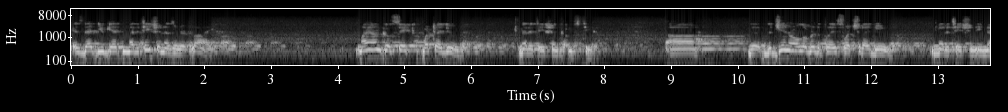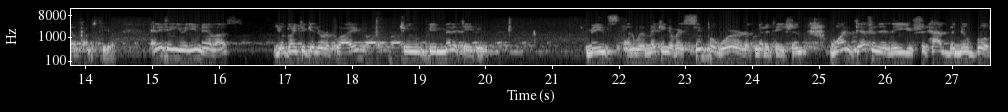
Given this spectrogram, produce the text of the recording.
is that you get meditation as a reply. My uncle's sick, what do I do? Meditation comes to you. Uh, the, the jinn all over the place, what should I do? Meditation email comes to you. Anything you email us, you're going to get a reply to be meditating means and we're making a very simple word of meditation. One definitely you should have the new book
